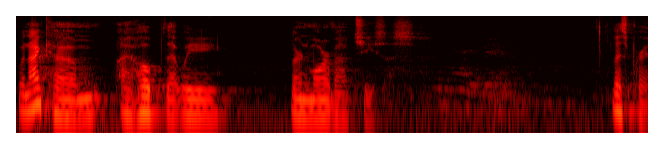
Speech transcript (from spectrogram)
when i come i hope that we learn more about jesus. Let's pray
